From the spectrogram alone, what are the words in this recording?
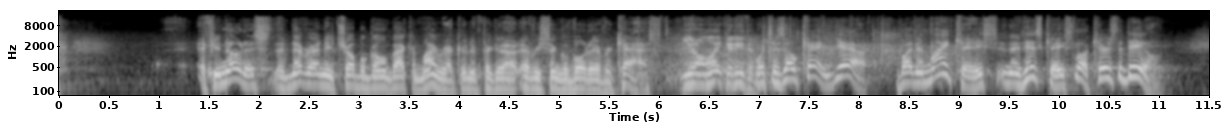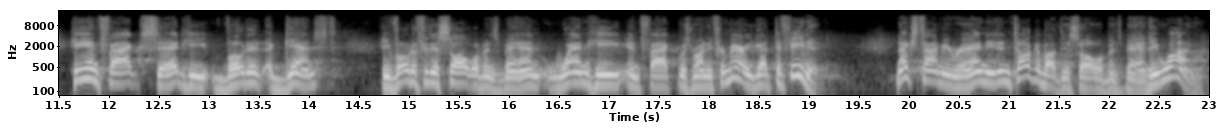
if you notice, they've never had any trouble going back in my record and picking out every single vote I ever cast. You don't like it either. Which is okay, yeah. But in my case, and in his case, look, here's the deal. He, in fact, said he voted against, he voted for the assault weapons ban when he, in fact, was running for mayor. He got defeated. Next time he ran, he didn't talk about the assault weapons ban. He won.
